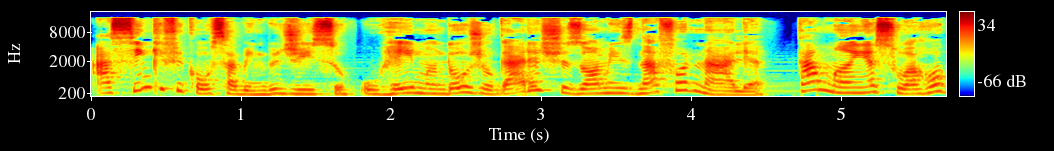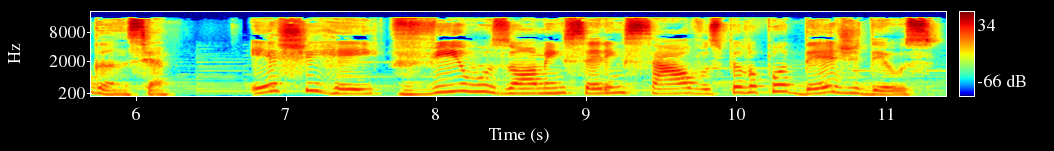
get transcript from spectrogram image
Assim que ficou sabendo disso, o rei mandou jogar estes homens na fornalha, tamanha sua arrogância. Este rei viu os homens serem salvos pelo poder de Deus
